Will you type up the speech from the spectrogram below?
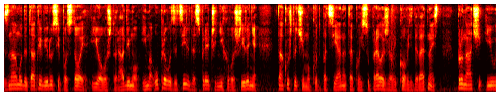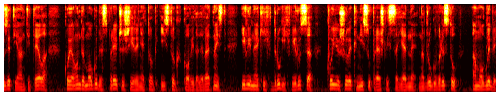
Znamo da takvi virusi postoje i ovo što radimo ima upravo za cilj da spreči njihovo širenje tako što ćemo kod pacijenata koji su preležali COVID-19 pronaći i uzeti antitela koja onda mogu da spreče širenje tog istog COVID-19 ili nekih drugih virusa koji još uvek nisu prešli sa jedne na drugu vrstu, a mogli bi.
